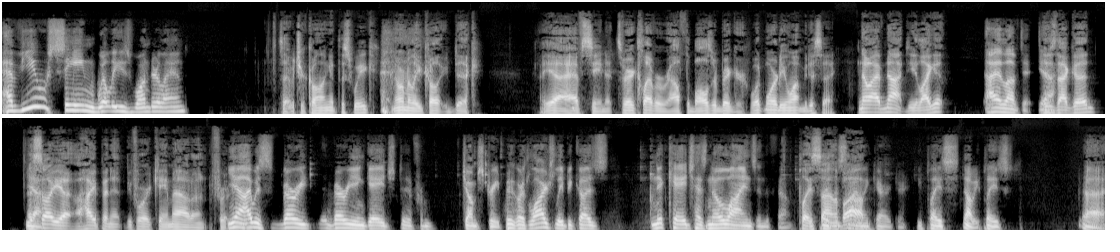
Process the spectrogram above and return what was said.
Have you seen Willy's Wonderland? Is that what you're calling it this week? Normally you call it your dick. Yeah, I have seen it. It's very clever, Ralph. The balls are bigger. What more do you want me to say? No, I have not. Do you like it? I loved it. Yeah, Is that good? I saw you uh, hyping it before it came out on for yeah. I was very very engaged uh, from Jump Street because largely because Nick Cage has no lines in the film. plays He plays Silent a Bob. silent character. He plays no. He plays. Uh,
